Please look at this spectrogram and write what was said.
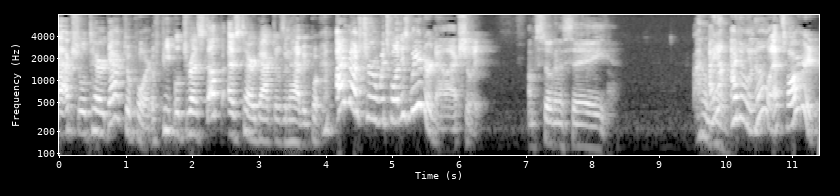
actual pterodactyl porn of people dressed up as pterodactyls and having porn. I'm not sure which one is weirder now. Actually, I'm still gonna say, I don't know. I don't. I don't know. That's hard.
